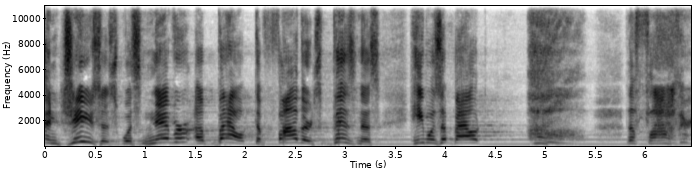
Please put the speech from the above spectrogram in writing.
And Jesus was never about the Father's business, He was about, oh, the Father.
